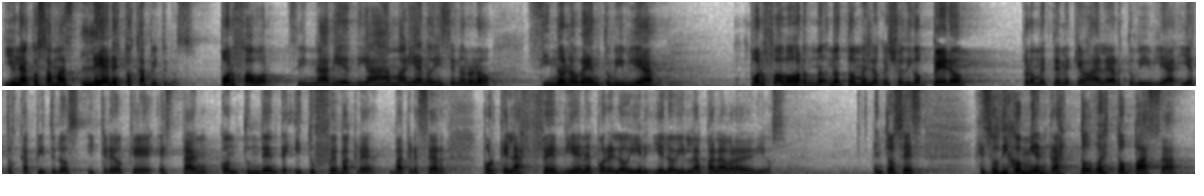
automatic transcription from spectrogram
Y una cosa más, lean estos capítulos, por favor. Si nadie diga, ah, Mariano dice, no, no, no. Si no lo ves en tu Biblia, por favor, no, tomes lo que yo digo, pero prometeme que vas a leer tu Biblia y estos capítulos y creo que es tan contundente y tu fe va a, crecer porque la fe viene por el oír y el oír la palabra de Dios. Entonces, Jesús dijo, mientras todo esto pasa,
